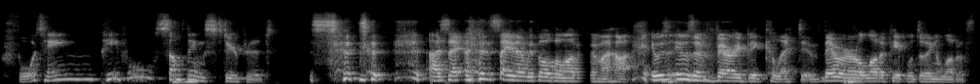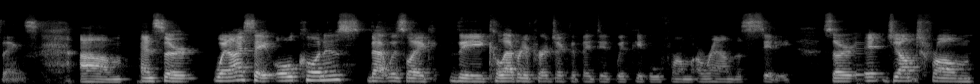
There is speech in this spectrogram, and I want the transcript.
14 people, something stupid. I say say that with all the love in my heart. It was it was a very big collective. There were a lot of people doing a lot of things, um, and so when I say all corners, that was like the collaborative project that they did with people from around the city. So it jumped from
